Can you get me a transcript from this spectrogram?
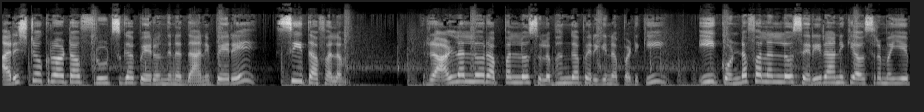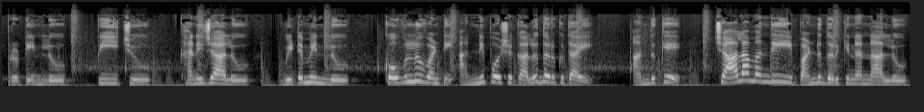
అరిస్టోక్రాట్ ఆఫ్ ఫ్రూట్స్గా పేరొందిన దాని పేరే సీతాఫలం. రాళ్ళల్లో రప్పల్లో సులభంగా పెరిగినప్పటికీ ఈ కొండఫలంలో శరీరానికి అవసరమయ్యే ప్రోటీన్లు పీచు ఖనిజాలు విటమిన్లు కొవ్వులు వంటి అన్ని పోషకాలు దొరుకుతాయి. అందుకే చాలామంది ఈ పండు దొరికినన్నాళ్ళు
